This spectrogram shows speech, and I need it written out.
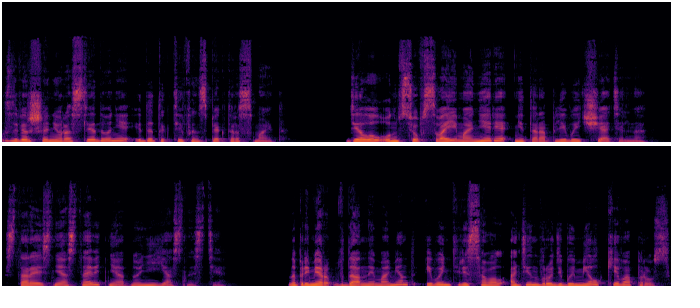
к завершению расследования и детектив-инспектор Смайт. Делал он все в своей манере, неторопливо и тщательно, стараясь не оставить ни одной неясности. Например, в данный момент его интересовал один вроде бы мелкий вопрос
